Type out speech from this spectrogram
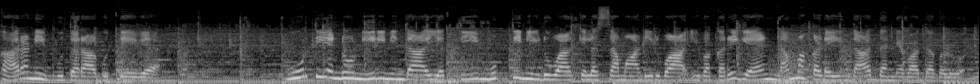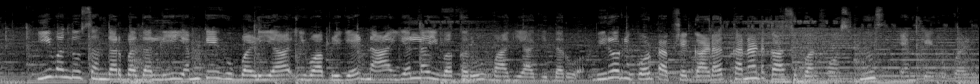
ಕಾರಣೀಭೂತರಾಗುತ್ತೇವೆ. ಮೂರ್ತಿಯನ್ನು ನೀರಿನಿಂದ ಎತ್ತಿ ಮುಕ್ತಿ ನೀಡುವ ಕೆಲಸ ಮಾಡಿರುವ ಯುವಕರಿಗೆ ನಮ್ಮ ಕಡೆಯಿಂದ ಧನ್ಯವಾದಗಳು. ಈ ಒಂದು ಸಂದರ್ಭದಲ್ಲಿ ಎಂಕೆ ಹುಬ್ಬಳ್ಳಿಯ ಯುವ ಬ್ರಿಗೇಡ್ನ ಎಲ್ಲ ಯುವಕರು ಭಾಗಿಯಾಗಿದ್ದರು. Bureau report, Abhishek Gadath Karnataka super fast news, MK Hubballi.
